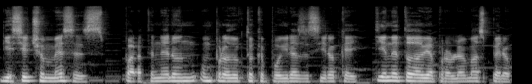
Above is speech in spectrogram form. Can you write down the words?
18 meses para tener un, un producto que pudieras decir, ok, tiene todavía problemas, pero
